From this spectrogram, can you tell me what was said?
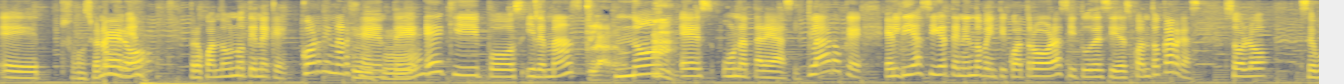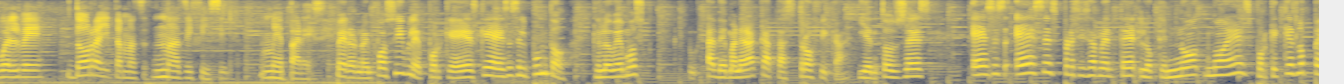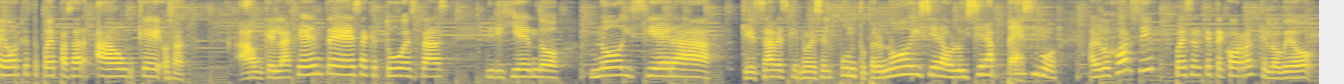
eh, pues funciona Pero- muy bien. Pero cuando uno tiene que coordinar gente, equipos y demás, Claro. no es una tarea así. Claro que el día sigue teniendo 24 horas y tú decides cuánto cargas. Solo se vuelve dos rayitas más, más difícil, me parece. Pero no imposible, porque es que ese es el punto, que lo vemos de manera catastrófica. Y entonces, ese es, ese es precisamente lo que no, no es, porque ¿qué es lo peor que te puede pasar? Aunque, o sea, aunque la gente esa que tú estás dirigiendo no hiciera, que sabes que no es el punto, pero no hiciera o lo hiciera pésimo. A lo mejor sí, puede ser que te corran, que lo veo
